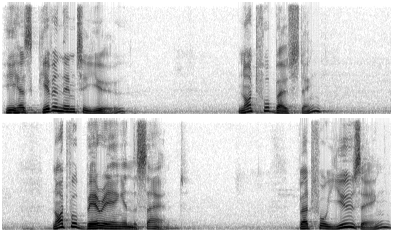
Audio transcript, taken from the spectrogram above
He has given them to you not for boasting, not for burying in the sand, but for using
